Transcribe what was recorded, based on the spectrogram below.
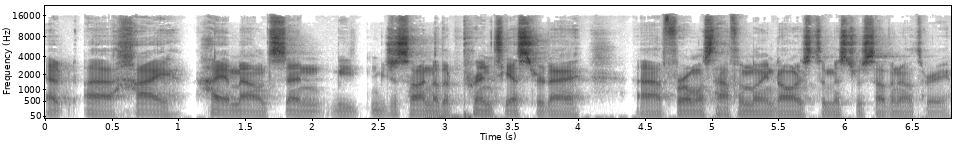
at uh, high high amounts, and we, we just saw another print yesterday uh, for almost half a million dollars to Hundred Three.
